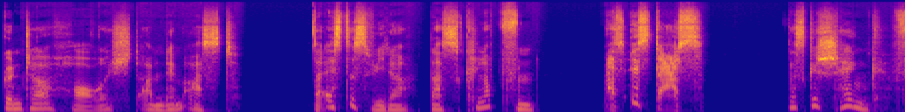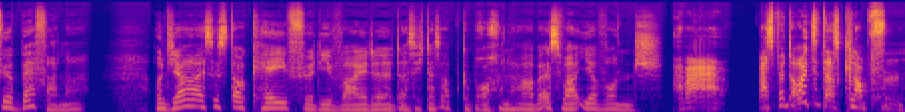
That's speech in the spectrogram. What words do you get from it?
Günther horcht an dem Ast. Da ist es wieder, das Klopfen. Was ist das? Das Geschenk für Befana. Und ja, es ist okay für die Weide, dass ich das abgebrochen habe. Es war ihr Wunsch. Aber Was bedeutet das Klopfen?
